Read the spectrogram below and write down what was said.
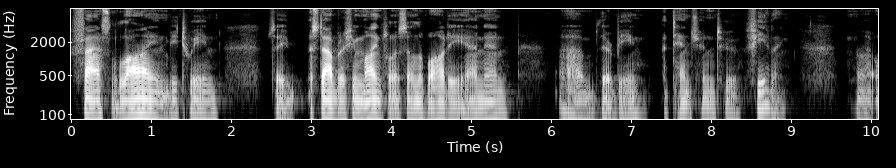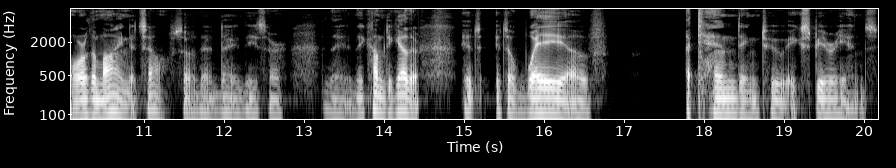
fast line between, say, establishing mindfulness in the body and then um, there being attention to feeling uh, or the mind itself. So that they, these are they, they come together. It's it's a way of attending to experience.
